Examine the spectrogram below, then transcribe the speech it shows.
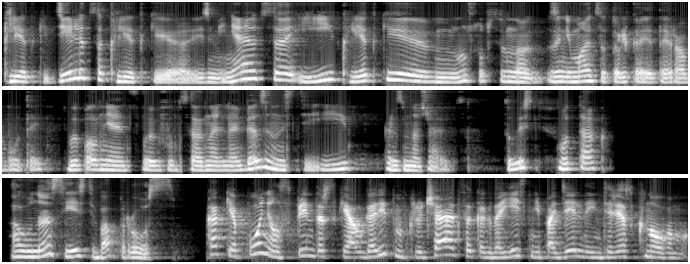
клетки делятся, клетки изменяются, и клетки, ну, собственно, занимаются только этой работой, выполняют свои функциональные обязанности и размножаются. То есть вот так. А у нас есть вопрос. Как я понял, спринтерский алгоритм включается, когда есть неподдельный интерес к новому.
